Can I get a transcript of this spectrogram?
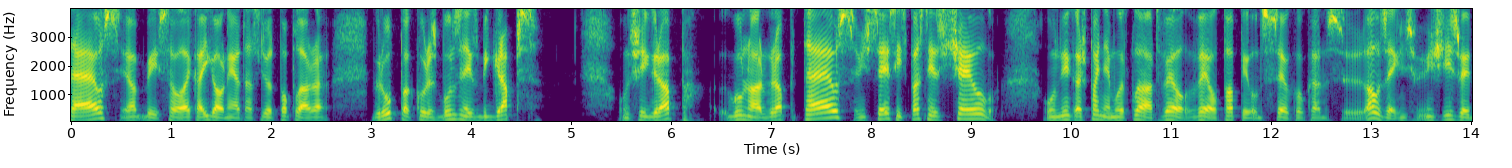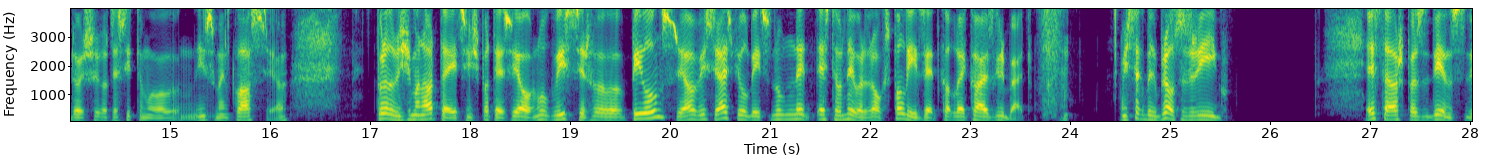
tēvs. Ja, bija savā laikā Igaunijā tāds ļoti populāra grupa, kuras bundzinieks bija Graps. Un šī grapa Gunārs Grapa tēvs, viņš cēsīs pasniedz čellu, un vienkārši paņemot klāt vēl, vēl papildus sev kaut kādus uh, audzēkņus, viņš izveidoja šo sitamo instrumentu klasi, ja. Protams, viņš man atteica, viņš pateica, jau, nu, viss ir uh, pilns, jā, viss ir aizpildīts, nu, ne, es tev nevaru, draugs, palīdzēt, kā, lai kā es gribētu. Viņš saka, bet brauc uz Rīgu. Es stāšu pēc dienas uh,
